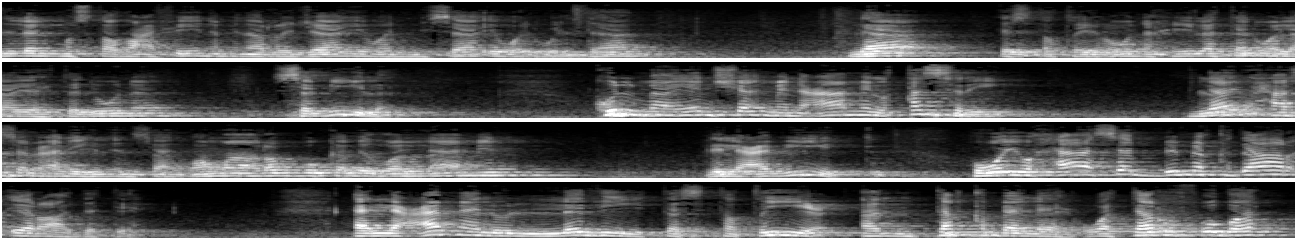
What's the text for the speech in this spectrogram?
إلا المستضعفين من الرجال والنساء والولدان لا يستطيعون حيلة ولا يهتدون سبيلا. كل ما ينشأ من عامل قسري لا يحاسب عليه الإنسان. وما ربك بظلام للعبيد. هو يحاسب بمقدار إرادته. العمل الذي تستطيع أن تقبله وترفضه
